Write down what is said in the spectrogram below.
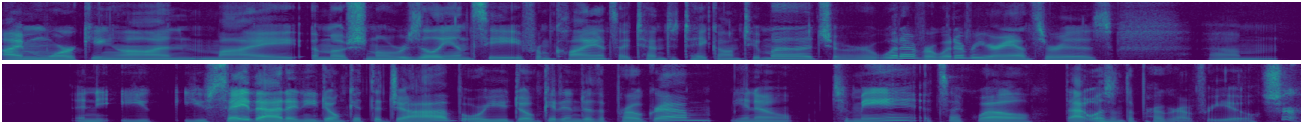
I'm working on my emotional resiliency from clients. I tend to take on too much, or whatever, whatever your answer is. Um, and you you say that, and you don't get the job, or you don't get into the program. You know, to me, it's like, well, that wasn't the program for you sure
